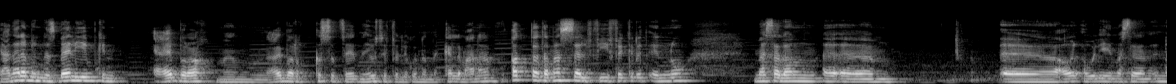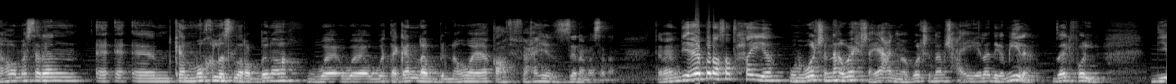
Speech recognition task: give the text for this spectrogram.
يعني أنا بالنسبة لي يمكن عبرة من عبر قصة سيدنا يوسف اللي كنا بنتكلم عنها. قد تتمثل في فكرة إنه مثلا آه، آه، أقول أقول إيه مثلا؟ إن هو مثلا آه، كان مخلص لربنا وتجنب إن هو يقع في فاحشه الزنا مثلا. تمام؟ دي عبرة سطحية وما بقولش إنها وحشة يعني ما بقولش إنها مش حقيقية لا دي جميلة زي الفل. دي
